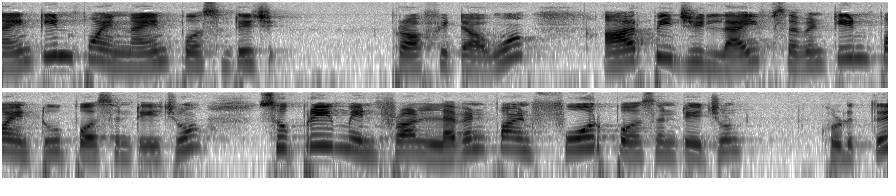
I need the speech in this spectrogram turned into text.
நைன்டீன் பாயிண்ட் நைன் பர்சன்டேஜ் ப்ராஃபிட்டாகவும் RPG life seventeen point two பர்சன்டேஜும் Supreme Infra eleven point four பர்சன்டேஜும் கொடுத்து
